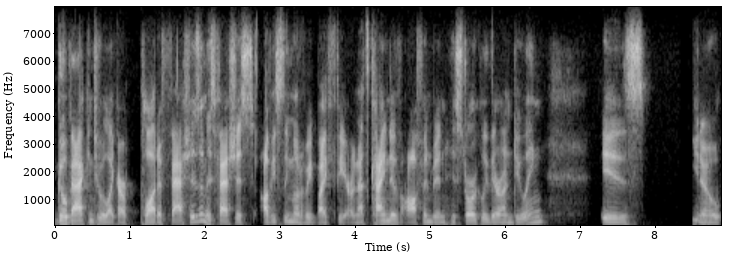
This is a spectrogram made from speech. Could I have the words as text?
go back into like our plot of fascism is fascists obviously motivated by fear and that's kind of often been historically their undoing is you know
